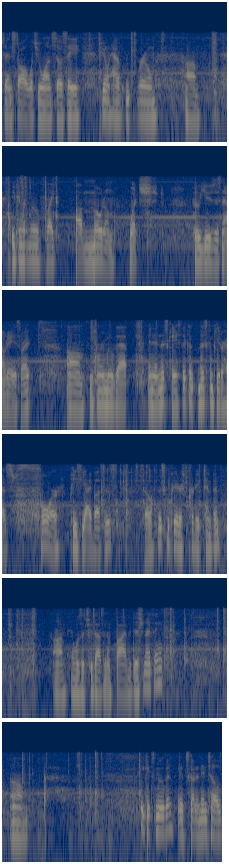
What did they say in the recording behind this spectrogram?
to install what you want. So say if you don't have room, um, you can remove like a modem, which who uses nowadays, right? Um, you can remove that. And in this case, this computer has four PCI buses. So this computer is pretty pimpin'. Um, it was a 2005 edition, I think. Um, it gets moving. It's got an Intel,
